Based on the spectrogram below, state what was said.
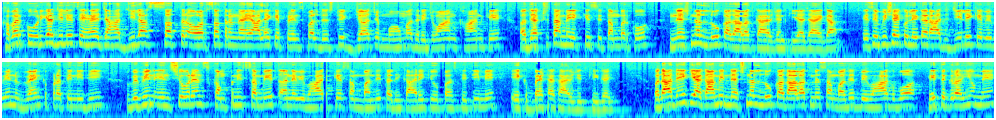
खबर कोरिया ज़िले से है, जहाँ जिला सत्र और सत्र न्यायालय के प्रिंसिपल डिस्ट्रिक्ट जज मोहम्मद रिजवान खान के अध्यक्षता में 21 सितंबर को नेशनल लोक अदालत का आयोजन किया जाएगा। इसी विषय को लेकर आज ज़िले के विभिन्न बैंक प्रतिनिधि, विभिन्न इंश्योरेंस कंपनी समेत अन्य विभाग के संबंधित अधिकारी की उपस्थिति में एक बैठक आयोजित की गई। बता दें कि आगामी नेशनल लोक अदालत में संबंधित विभाग व हितग्रहियों में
